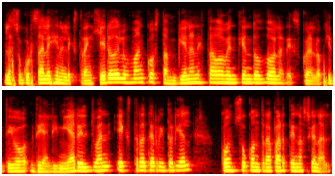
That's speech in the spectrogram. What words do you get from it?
Las sucursales en el extranjero de los bancos también han estado vendiendo dólares con el objetivo de alinear el yuan extraterritorial con su contraparte nacional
